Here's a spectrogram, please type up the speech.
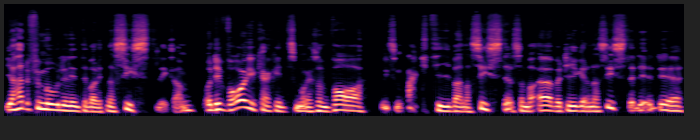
jag hade förmodligen inte varit nazist. Liksom. Och det var ju kanske inte så många som var liksom, aktiva nazister, som var övertygade nazister. Det, det,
